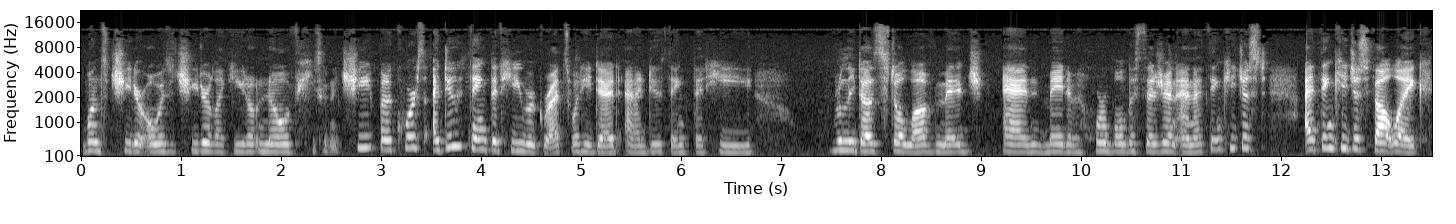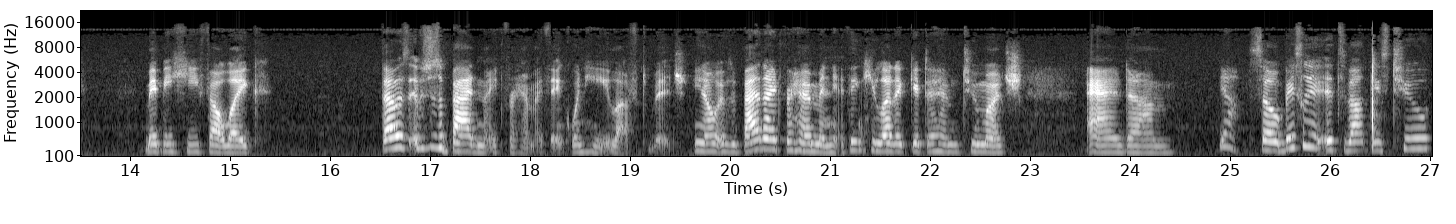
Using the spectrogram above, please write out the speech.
once a cheater, always a cheater. Like, you don't know if he's going to cheat. But of course, I do think that he regrets what he did. And I do think that he really does still love Midge and made a horrible decision. And I think he just, I think he just felt like, maybe he felt like that was it was just a bad night for him I think when he left Midge. You know it was a bad night for him and I think he let it get to him too much. And um, yeah. So basically it's about these two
